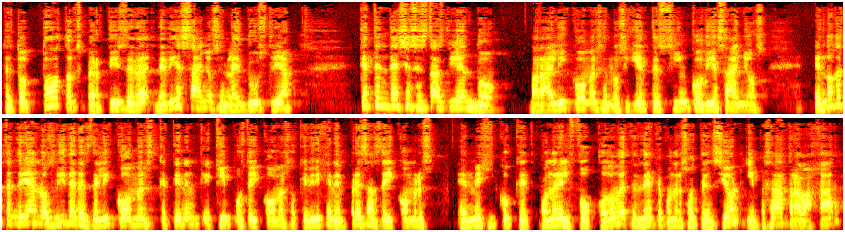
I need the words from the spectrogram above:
de toda tu expertise de, de 10 años en la industria, ¿Qué tendencias estás viendo para el e-commerce en los siguientes 5 o 10 años? ¿En dónde tendrían los líderes del e-commerce que tienen equipos de e-commerce o que dirigen empresas de e-commerce en México que poner el foco? ¿Dónde tendrían que poner su atención y empezar a trabajar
